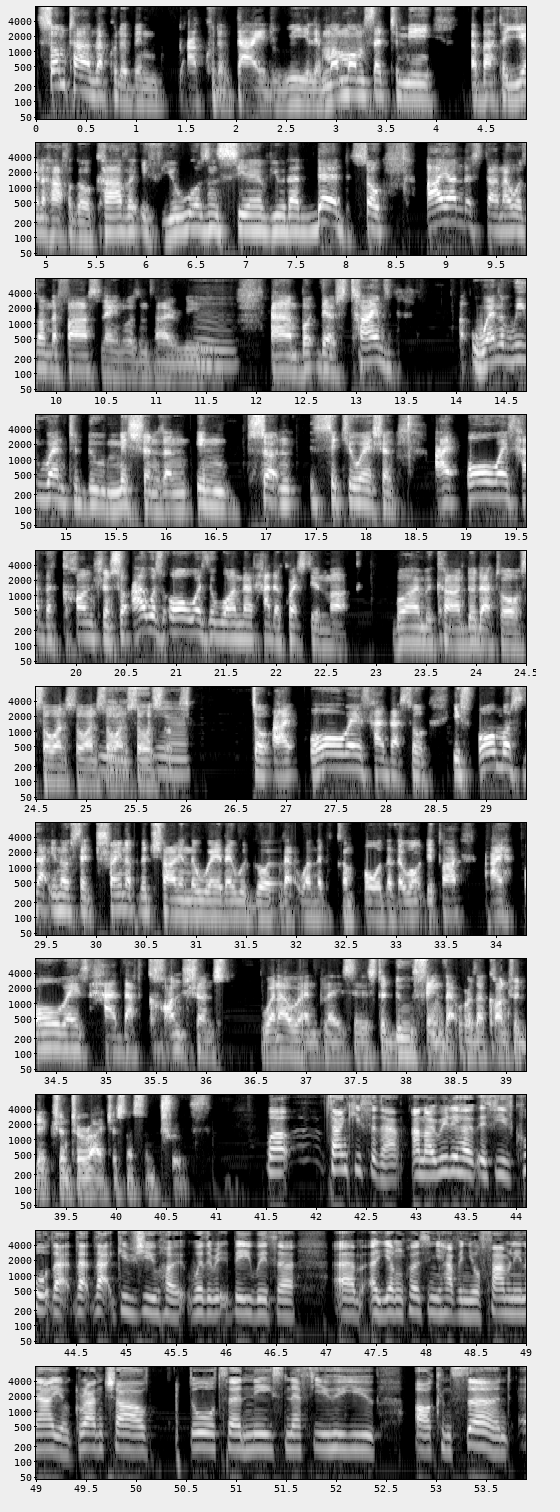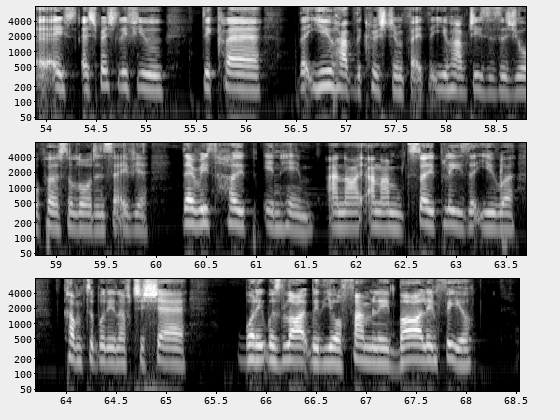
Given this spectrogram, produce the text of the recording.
Sometimes I could have been, I could have died. Really, my mom said to me about a year and a half ago, Carver, if you wasn't saved, you'd have dead. So I understand. I was on the fast lane, wasn't I? Really, um, but there's times when we went to do missions and in certain situations, I always had the conscience. So I was always the one that had a question mark. Boy, we can't do that, or so and so and so and so and so. yeah. So I always had that. So it's almost that, you know, said train up the child in the way they would go, that when they become older, they won't depart. I always had that conscience when I went places to do things that were the contradiction to righteousness and truth. Well, thank you for that, and I really hope if you've caught that, that that gives you hope, whether it be with a, um, a young person you have in your family now, your grandchild, daughter, niece, nephew, who you are concerned, especially if you declare that you have the Christian faith, that you have Jesus as your personal Lord and Savior. There is hope in Him, and I and I'm so pleased that you were comfortable enough to share what it was like with your family barling for you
